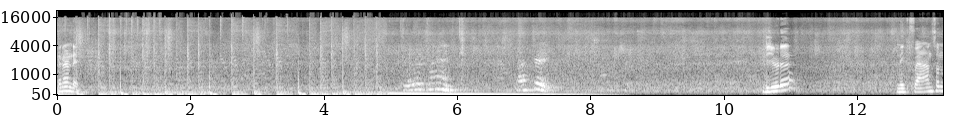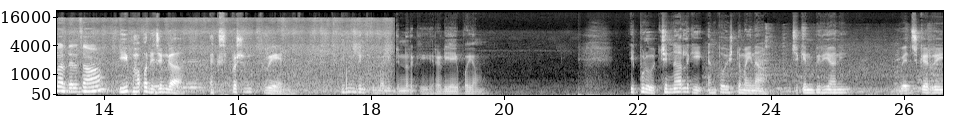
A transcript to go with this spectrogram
తినండి. ఇటు చూడు. నీకు ఫ్యాన్స్ ఉన్నారు తెలుసా? ఈ పాప నిజంగా ఎక్స్ప్రెషన్ క్వీన్ ఎనిమిదింటికి మళ్ళీ డిన్నర్కి రెడీ అయిపోయాం. ఇప్పుడు చిన్నారులకి ఎంతో ఇష్టమైన chicken biryani veg curry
